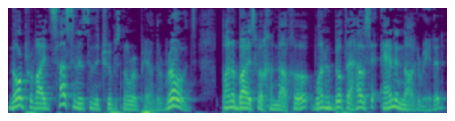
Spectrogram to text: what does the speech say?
nor provide sustenance to the troops, nor repair the roads. Banabais v'chanacho, one who built a house and inaugurated,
